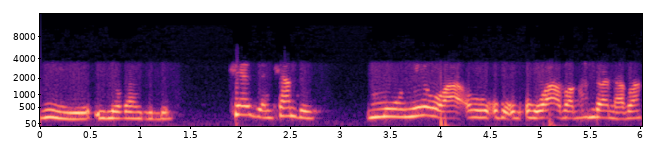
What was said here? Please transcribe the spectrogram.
kiyo ilo kangile kheze mhlambe munye wa- wabo abantwana aba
